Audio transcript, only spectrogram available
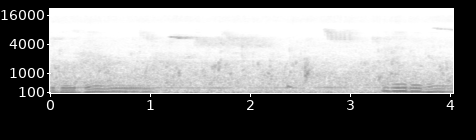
Du, du, du.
